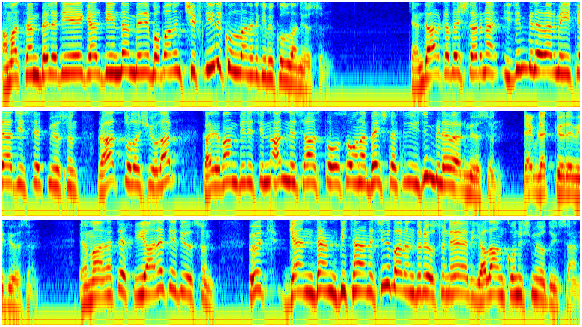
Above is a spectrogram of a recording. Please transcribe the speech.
Ama sen belediyeye geldiğinden beri babanın çiftliğini kullanır gibi kullanıyorsun. Kendi arkadaşlarına izin bile verme ihtiyacı hissetmiyorsun. Rahat dolaşıyorlar. Gariban birisinin annesi hasta olsa ona 5 dakika izin bile vermiyorsun. Devlet görevi diyorsun. Emanete hıyanet ediyorsun. Üç genden bir tanesini barındırıyorsun eğer yalan konuşmuyorduysan.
